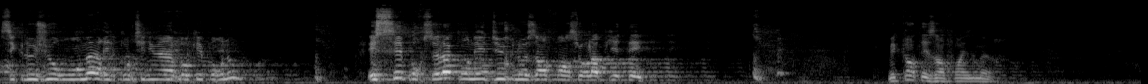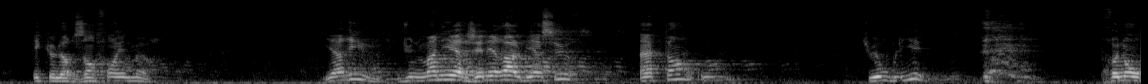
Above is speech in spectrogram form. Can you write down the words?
c'est que le jour où on meurt, ils continuent à invoquer pour nous. Et c'est pour cela qu'on éduque nos enfants sur la piété. Mais quand tes enfants ils meurent, et que leurs enfants ils meurent, il arrive d'une manière générale, bien sûr, un temps où tu es oublié. Prenons,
